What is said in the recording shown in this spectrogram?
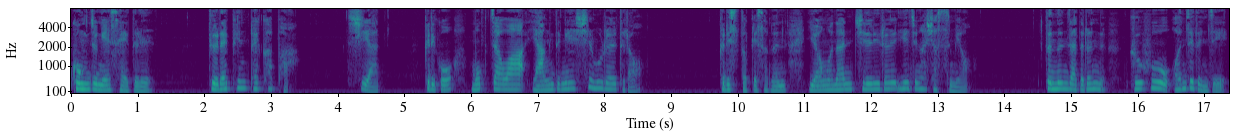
공중의 새들, 들에 핀 백합화, 씨앗, 그리고 목자와 양 등의 실물을 들어 그리스도께서는 영원한 진리를 예증하셨으며 듣는 자들은 그 후 언제든지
